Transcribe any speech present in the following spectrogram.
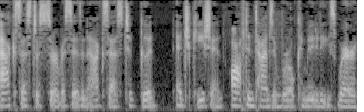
access to services and access to good education, oftentimes in rural communities where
